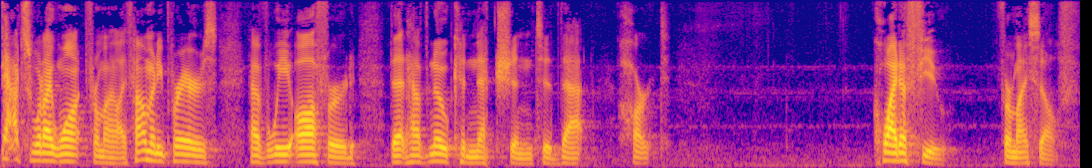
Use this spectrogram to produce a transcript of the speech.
That's what I want for my life. How many prayers have we offered that have no connection to that heart? Quite a few for myself.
